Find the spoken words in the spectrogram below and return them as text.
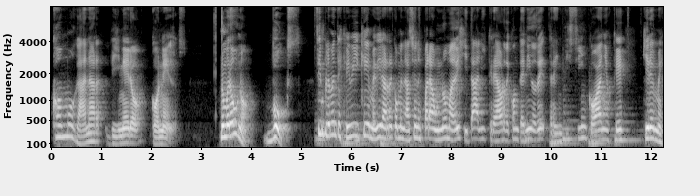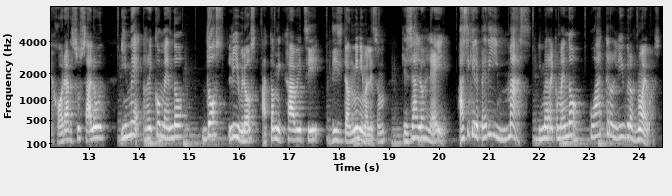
cómo ganar dinero con ellos. Número 1. Books. Simplemente escribí que me diera recomendaciones para un nómada digital y creador de contenido de 35 años que quiere mejorar su salud y me recomendó dos libros, Atomic Habits y Digital Minimalism, que ya los leí. Así que le pedí más y me recomendó cuatro libros nuevos.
